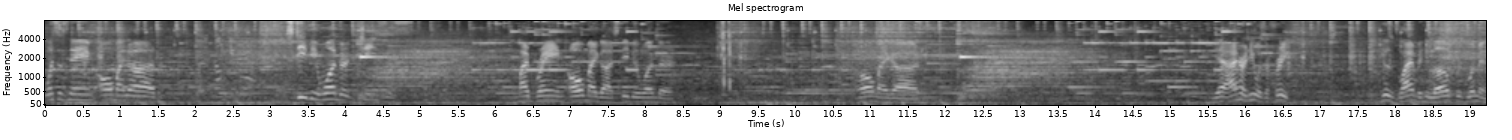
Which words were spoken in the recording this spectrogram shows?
What's his name? Oh my God. Stevie Wonder. Jesus. My brain. Oh my God. Stevie Wonder. Oh my God. Yeah, I heard he was a freak. He was blind, but he loved his women.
